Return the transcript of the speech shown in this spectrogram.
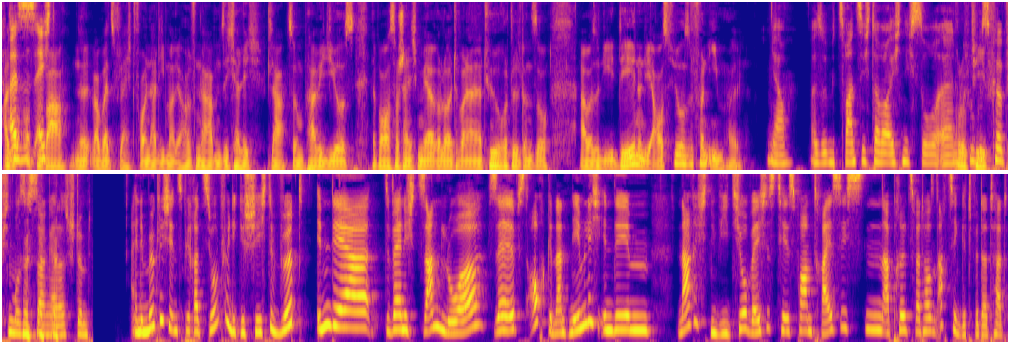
Also, also es ist echt. Ne? Aber jetzt vielleicht Freunde die mal geholfen haben, sicherlich. Klar, so ein paar Videos, da brauchst du wahrscheinlich mehrere Leute, wo einer an der Tür rüttelt und so. Aber so die Ideen und die Ausführungen sind von ihm halt. Ja, also mit 20, da war ich nicht so äh, ein Produktiv. kluges Köpfchen, muss ich sagen. Ja, das stimmt. Eine mögliche Inspiration für die Geschichte wird in der Dvanished Sun Lore selbst auch genannt, nämlich in dem Nachrichtenvideo, welches TSV am 30. April 2018 getwittert hat.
